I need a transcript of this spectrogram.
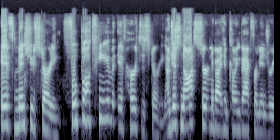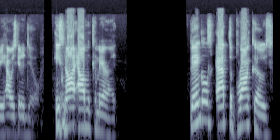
if Minshew's starting. Football team if Hurts is starting. I'm just not certain about him coming back from injury. How he's going to do. He's not Alvin Kamara. Bengals at the Broncos.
